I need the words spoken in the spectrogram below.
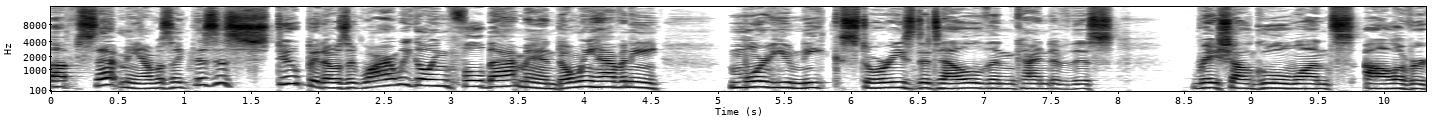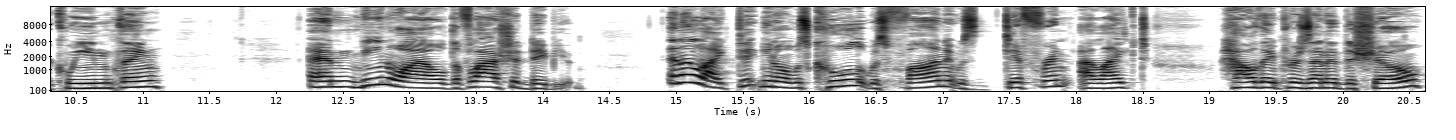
upset me. I was like, this is stupid. I was like, why are we going full Batman? Don't we have any more unique stories to tell than kind of this Ra's al Ghul wants Oliver Queen thing? And meanwhile, The Flash had debuted and I liked it. You know, it was cool, it was fun, it was different. I liked how they presented the show.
